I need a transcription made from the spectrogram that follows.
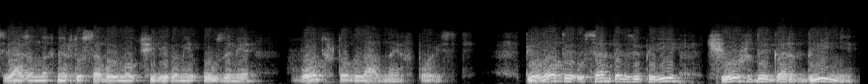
связанных между собой молчаливыми узами, вот что главное в повести. Пилоты у Сент-Экзюпери чужды гордыни,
